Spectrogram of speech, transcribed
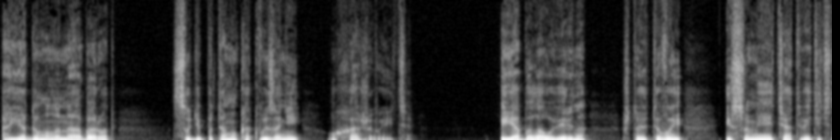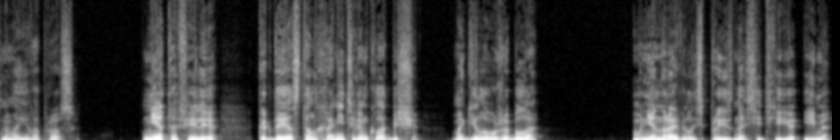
А я думала наоборот, судя по тому, как вы за ней ухаживаете. И я была уверена, что это вы, и сумеете ответить на мои вопросы. Нет, Офелия, когда я стал хранителем кладбища, могила уже была. Мне нравилось произносить ее имя,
